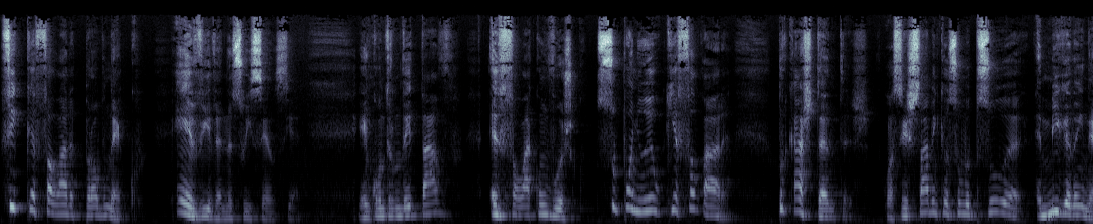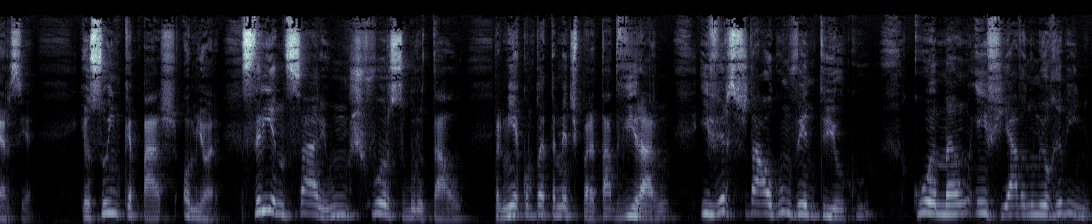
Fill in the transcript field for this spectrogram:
Fica a falar para o boneco. É a vida na sua essência. Encontro-me deitado a falar convosco. Suponho eu que a falar. Porque às tantas, vocês sabem que eu sou uma pessoa amiga da inércia. Eu sou incapaz, ou melhor, seria necessário um esforço brutal, para mim é completamente disparatado, virar-me e ver se está algum ventríloco com a mão enfiada no meu rabinho.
